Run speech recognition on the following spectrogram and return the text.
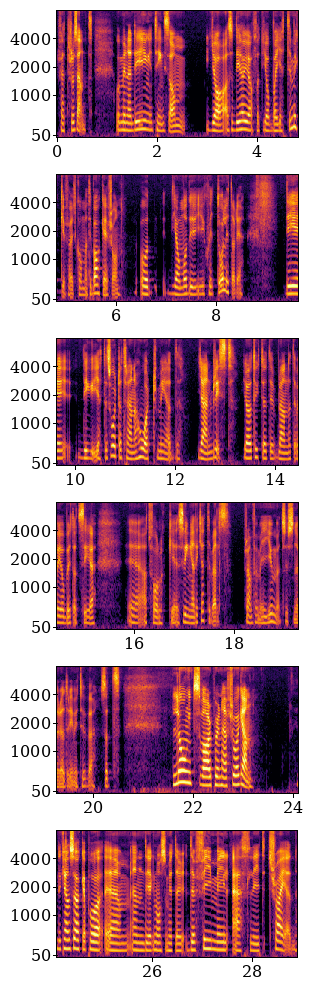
fettprocent. Och jag menar, det är ju ingenting som jag, alltså det har jag fått jobba jättemycket för att komma tillbaka ifrån. Och jag mådde ju skitdåligt av det. Det är, det är jättesvårt att träna hårt med järnbrist. Jag tyckte att det ibland att det var jobbigt att se eh, att folk eh, svingade kettlebells framför mig i gymmet, så snurrade det i mitt huvud. Så att, långt svar på den här frågan. Du kan söka på eh, en diagnos som heter The Female Athlete Triad.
